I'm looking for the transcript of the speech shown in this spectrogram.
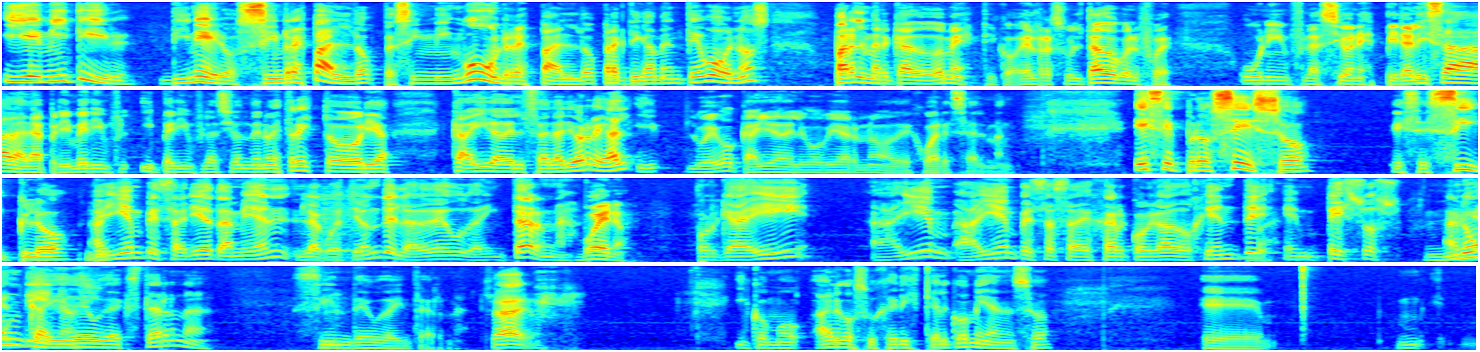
y emitir dinero sin respaldo, pero sin ningún respaldo, prácticamente bonos, para el mercado doméstico. ¿El resultado fue? Una inflación espiralizada, la primera infl- hiperinflación de nuestra historia, caída del salario real y luego caída del gobierno de Juárez Selman. Ese proceso, ese ciclo... de- Ahí empezaría también la cuestión de la deuda interna. bueno, Porque ahí, ahí, ahí empezás a dejar colgado gente en pesos nunca hay deuda externa sin deuda interna. Claro. Y como algo sugeriste al comienzo, eh,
